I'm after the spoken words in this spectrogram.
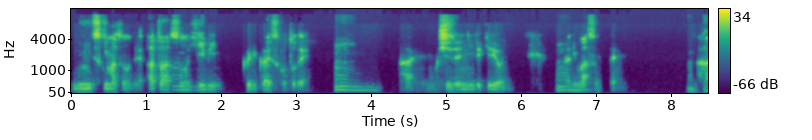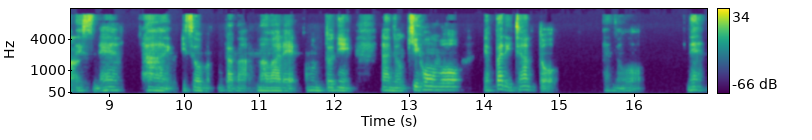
身につきますので、あとはその日々繰り返すことで、うん。はい、自然にできるようにうんなりますので、本当ですね。はい。急がば回れ。本当に、あの、基本を、やっぱりちゃんと、あの、ね、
